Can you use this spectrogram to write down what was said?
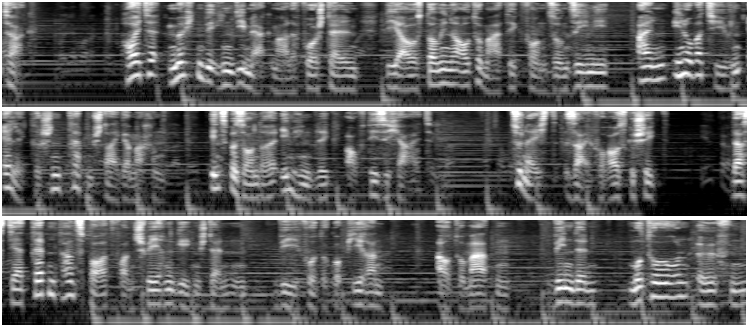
Tag. Heute möchten wir Ihnen die Merkmale vorstellen, die aus Domino-Automatik von Sonsini einen innovativen elektrischen Treppensteiger machen, insbesondere im Hinblick auf die Sicherheit. Zunächst sei vorausgeschickt, dass der Treppentransport von schweren Gegenständen wie Fotokopierern, Automaten, Winden, Motoren, Öfen,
